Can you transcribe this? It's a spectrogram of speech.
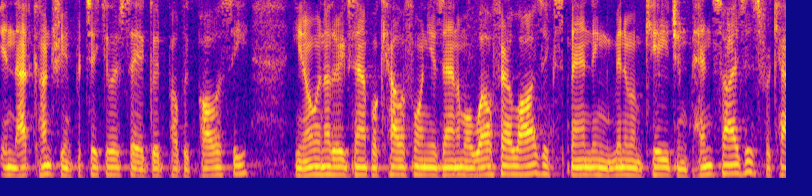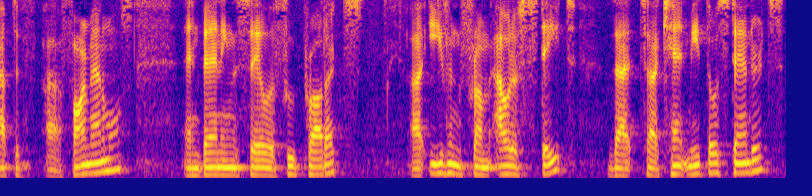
in that country in particular, say a good public policy. You know, another example, California's animal welfare laws expanding minimum cage and pen sizes for captive uh, farm animals and banning the sale of food products, uh, even from out of state that uh, can't meet those standards.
